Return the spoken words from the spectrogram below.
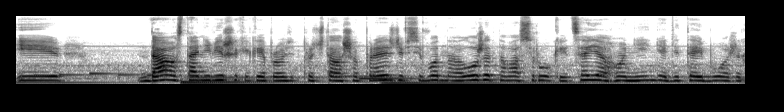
І да, останній віршик, який я про- прочитала, що прежде всього наложать на вас руки. Це є гоніння дітей Божих.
